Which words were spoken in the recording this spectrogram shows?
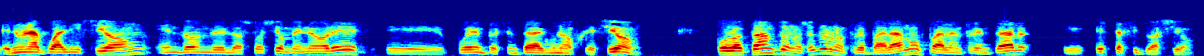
en una coalición en donde los socios menores eh, pueden presentar alguna objeción. Por lo tanto, nosotros nos preparamos para enfrentar eh, esta situación.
